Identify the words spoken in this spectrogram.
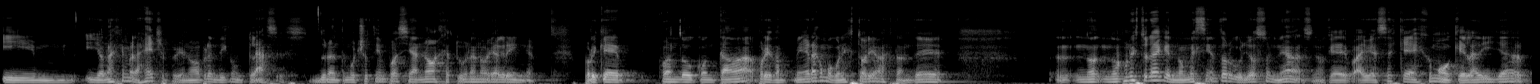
Y, y, yo no es que me las eche, pero yo no aprendí con clases. Durante mucho tiempo decía, no, es que tuve una novia gringa. Porque cuando contaba, porque también era como una historia bastante... No, no, es una historia que no me siento orgulloso ni nada, sino que hay veces que es como que ladilla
